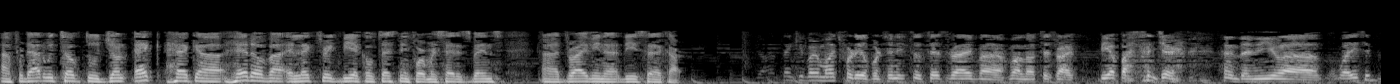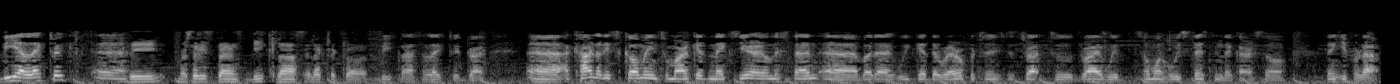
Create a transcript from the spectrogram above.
And for that, we talked to John Eck, Heck, uh, head of uh, electric vehicle testing for Mercedes-Benz, uh, driving uh, this uh, car. John, thank you very much for the opportunity to test drive. Uh, well, not test drive, be a passenger in the new. Uh, what is it? B electric. Uh, the Mercedes-Benz B-Class electric drive. B-Class electric drive. Uh, a car that is coming to market next year, I understand, uh, but uh, we get the rare opportunity to, try, to drive with someone who is testing the car. So, thank you for that.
